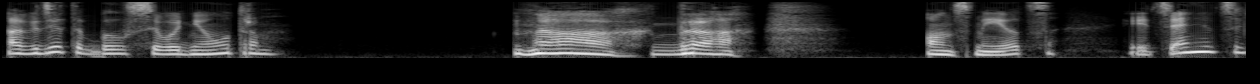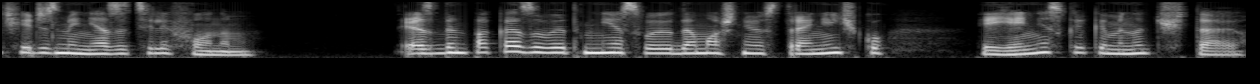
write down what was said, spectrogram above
«А где ты был сегодня утром?» «Ах, да!» Он смеется и тянется через меня за телефоном. Эсбин показывает мне свою домашнюю страничку, и я несколько минут читаю.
